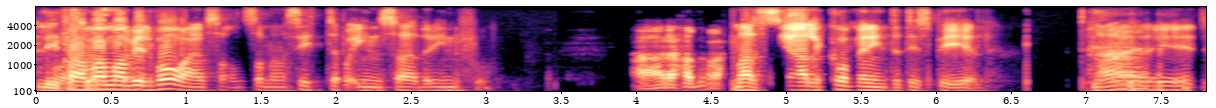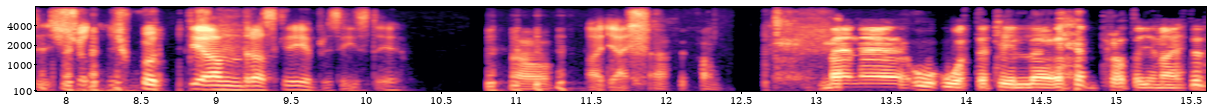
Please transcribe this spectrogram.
Nej, fan vad man vill vara en sån som man sitter på insiderinfo. Ja, det hade varit. Martial kommer inte till spel. Nej, det är 70 andra skrev precis det. Ja, aj, aj. ja för fan. Men äh, åter till äh, prata United.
